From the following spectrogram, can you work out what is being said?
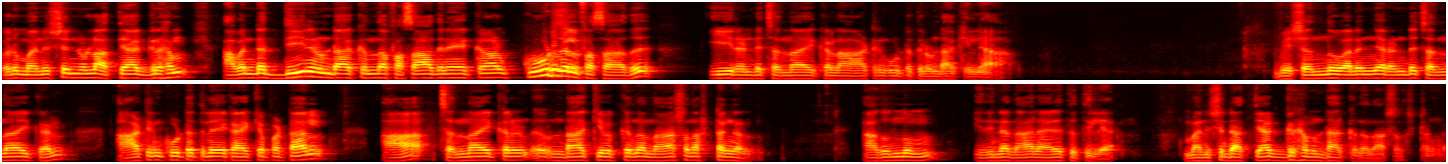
ഒരു മനുഷ്യനുള്ള അത്യാഗ്രഹം അവന്റെ ദീനുണ്ടാക്കുന്ന ഫസാദിനേക്കാൾ കൂടുതൽ ഫസാദ് ഈ രണ്ട് ചെന്നായ്ക്കൾ ആ ആട്ടിൻകൂട്ടത്തിൽ ഉണ്ടാക്കില്ല. വിശന്നു വലഞ്ഞ രണ്ട് ചെന്നായ്ക്കൾ ആട്ടിൻകൂട്ടത്തിലേക്ക് അയക്കപ്പെട്ടാൽ ആ ചെന്നായ്ക്കൾ ഉണ്ടാക്കി വെക്കുന്ന നാശനഷ്ടങ്ങൾ അതൊന്നും ഇതിന്റെ നാലായിരത്തെത്തില്ല. മനുഷ്യന്റെ അത്യാഗ്രഹം ഉണ്ടാക്കുന്ന നാശനഷ്ടങ്ങൾ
